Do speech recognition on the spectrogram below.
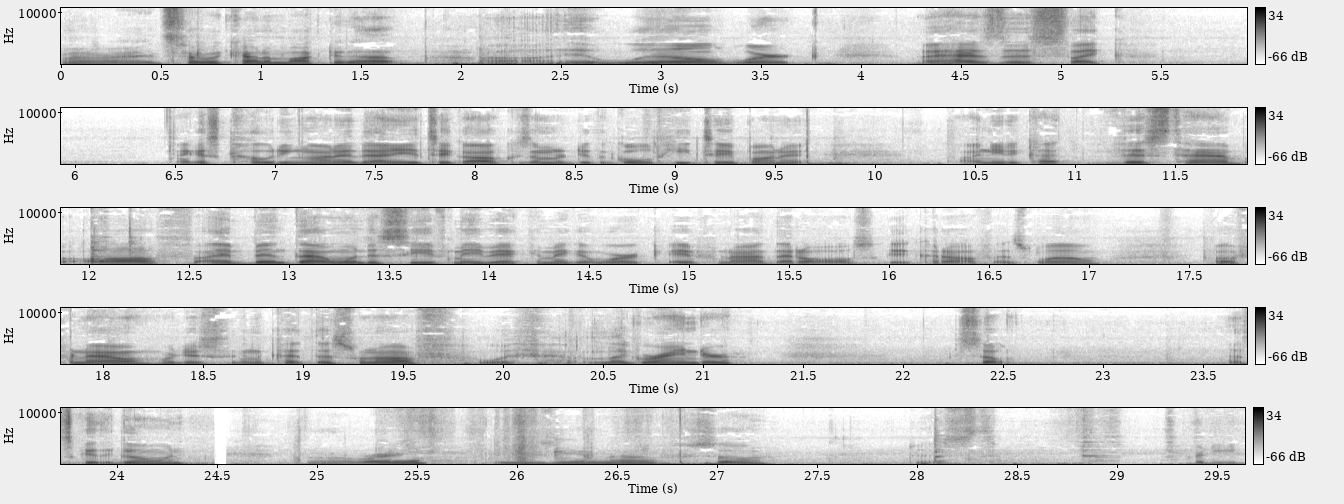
All right, so we kind of mocked it up. Uh, it will work. It has this, like, I guess coating on it that I need to take off because I'm going to do the gold heat tape on it. I need to cut this tab off. I bent that one to see if maybe I can make it work. If not, that'll also get cut off as well. But for now, we're just going to cut this one off with a grinder. So, let's get it going. Alrighty, easy enough. So, just pretty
